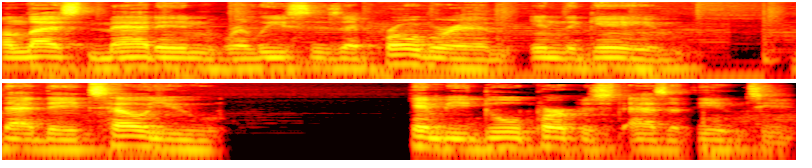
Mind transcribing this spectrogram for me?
unless Madden releases a program in the game that they tell you can be dual purposed as a theme team.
